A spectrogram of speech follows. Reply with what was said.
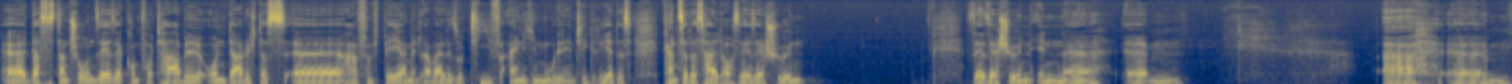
äh, das ist dann schon sehr sehr komfortabel und dadurch, dass äh, H5P ja mittlerweile so tief eigentlich in Moodle integriert ist, kannst du das halt auch sehr sehr schön sehr, sehr schön in, äh, ähm, äh, ähm,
